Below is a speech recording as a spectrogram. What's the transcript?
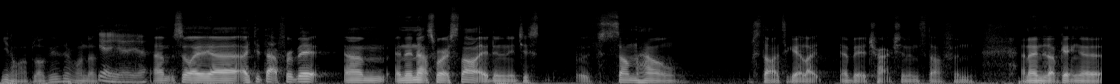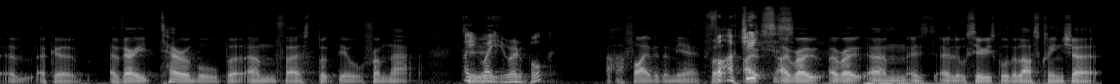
You know what a blog is? Everyone does. Yeah, yeah, yeah. Um, so I uh, I did that for a bit, um, and then that's where it started, and it just somehow started to get like a bit of traction and stuff, and and I ended up getting a, a like a, a very terrible but um, first book deal from that. Oh, wait, you wrote a book? uh, five of them, yeah. Five? I- Jesus. I, wrote I wrote um, a, a little series called The Last Clean Shirt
